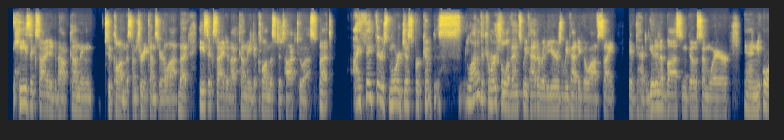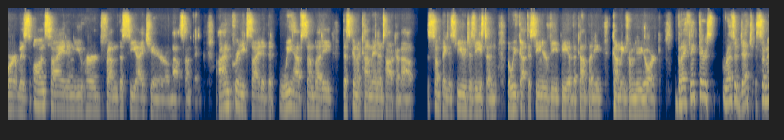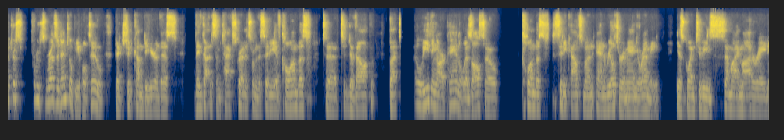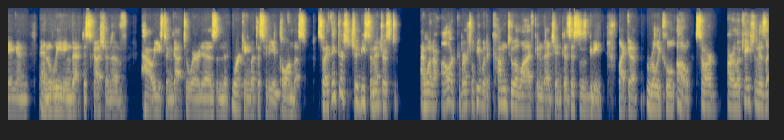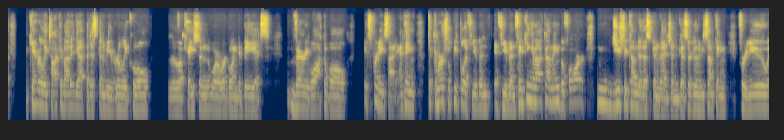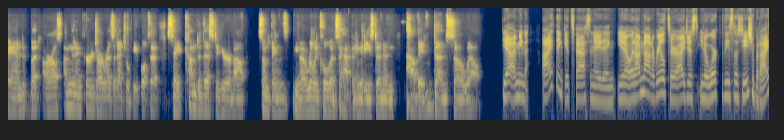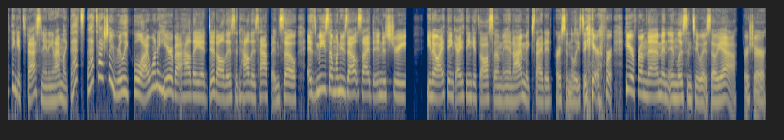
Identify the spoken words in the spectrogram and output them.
He's excited about coming to Columbus. I'm sure he comes here a lot, but he's excited about coming to Columbus to talk to us. But I think there's more just for com- a lot of the commercial events we've had over the years, we've had to go off site. They've had to get in a bus and go somewhere, and or it was on site and you heard from the CI chair about something. I'm pretty excited that we have somebody that's going to come in and talk about something as huge as Easton, but we've got the senior VP of the company coming from New York. But I think there's residential some interest from some residential people too that should come to hear this. They've gotten some tax credits from the city of Columbus to, to develop, but leading our panel is also Columbus City Councilman and Realtor Emmanuel Remy is going to be semi-moderating and and leading that discussion of how Easton got to where it is and the, working with the city of Columbus. So I think there should be some interest. I want all our commercial people to come to a live convention because this is going to be like a really cool. Oh, so our our location is. I can't really talk about it yet, but it's going to be really cool. The location where we're going to be, it's very walkable. it's pretty exciting. I think the commercial people, if you've been if you've been thinking about coming before, you should come to this convention because there's going to be something for you. And but our I'm going to encourage our residential people to say come to this to hear about some things you know really cool that's happening at Easton and how they've done so well. Yeah, I mean, I think it's fascinating, you know, and I'm not a realtor. I just, you know, work for the association, but I think it's fascinating. And I'm like, that's that's actually really cool. I want to hear about how they did all this and how this happened. So as me, someone who's outside the industry, you know, I think I think it's awesome and I'm excited personally to hear for hear from them and, and listen to it. So yeah, for sure.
